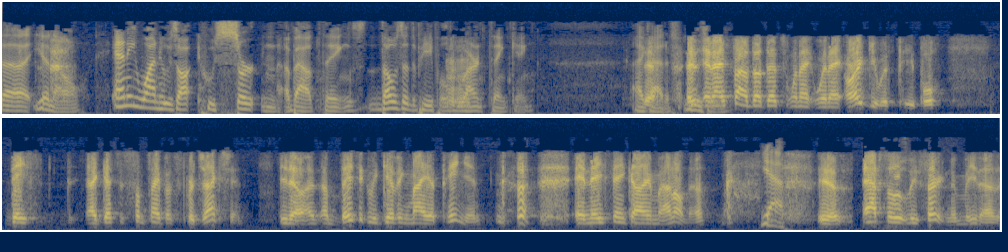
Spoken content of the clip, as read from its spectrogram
uh, you know anyone who's uh, who's certain about things. Those are the people Mm-hmm. who aren't thinking. I yeah. got it. And, and I found out that's when I when I argue with people, they, I guess it's some type of projection. You know, I- I'm basically giving my opinion, and they think I'm I don't know. Yeah. You know, absolutely certain. I mean, you know,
